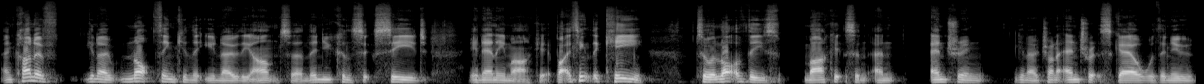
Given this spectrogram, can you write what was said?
and kind of, you know, not thinking that you know the answer, then you can succeed in any market. But I think the key to a lot of these markets and, and entering, you know, trying to enter at scale with a new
